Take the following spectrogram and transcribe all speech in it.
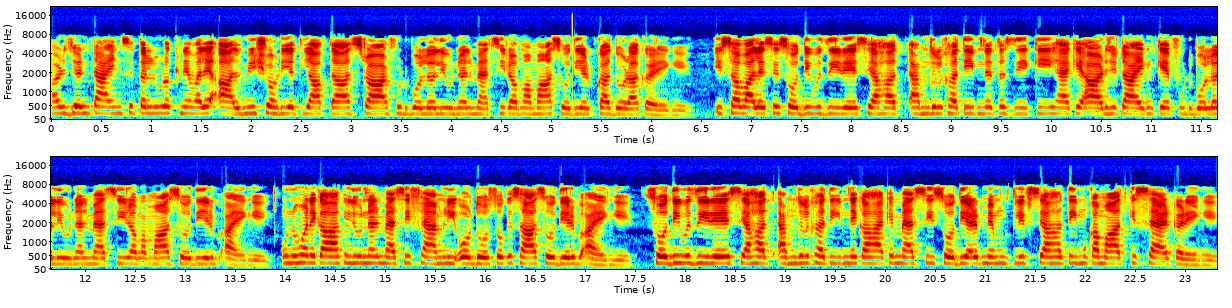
अर्जेंटाइन से तल्लु रखने वाले आलमी शहरियत याफ्ता स्टार फुटबॉलर लियोनल मैसी रवामा सऊदी अरब का दौरा करेंगे। इस हवाले से सऊदी वज़ीर सियाहत अहमदुल खतीब ने तस्दीक की है कि अर्जेंटाइन के फुटबॉलर लियोनल मैसी रवामा सऊदी अरब आएँगे। उन्होंने कहा कि लियोनल मैसी फैमिली और दोस्तों के साथ सऊदी अरब आएँगे। सऊदी वज़ीर सियाहत अहमदुल खतीब ने कहा कि मैसी सऊदी अरब में मुख्तलिफ़ सियाहती मकाम की सैर करेंगे।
